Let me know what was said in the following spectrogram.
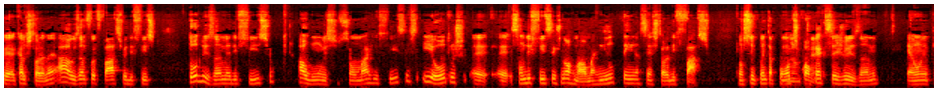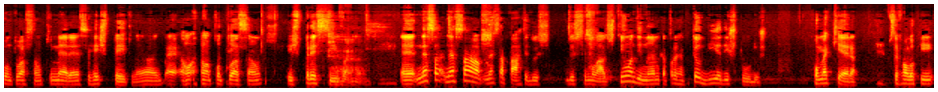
é aquela história, né? Ah, o exame foi fácil, foi difícil. Todo exame é difícil, alguns são mais difíceis e outros é, é, são difíceis normal, mas nenhum tem assim, a história de fácil. Então 50 pontos, Não qualquer tem. que seja o exame, é uma pontuação que merece respeito, né? É uma, é uma pontuação expressiva. É, nessa, nessa, nessa parte dos, dos simulados, tinha uma dinâmica, por exemplo, teu dia de estudos, como é que era? Você falou que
